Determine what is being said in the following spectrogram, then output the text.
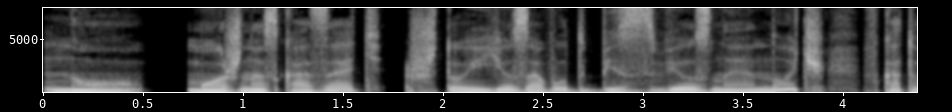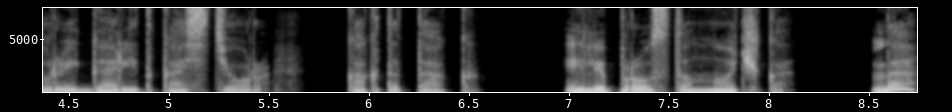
Но можно сказать, что ее зовут Беззвездная ночь, в которой горит костер. Как-то так. Или просто Ночка. Да,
